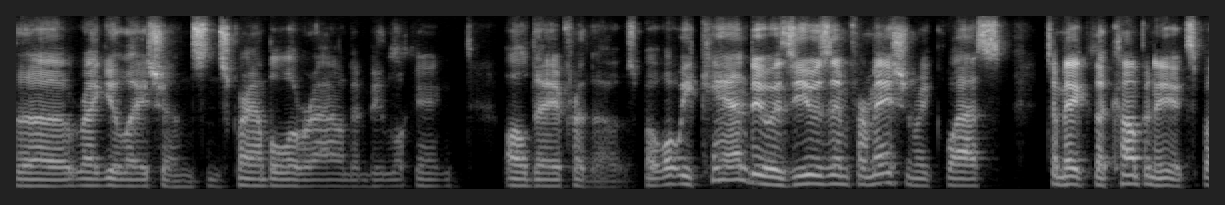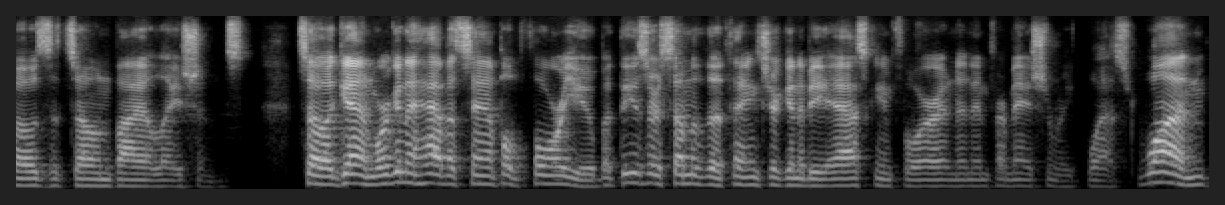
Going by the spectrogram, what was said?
the regulations and scramble around and be looking all day for those. But what we can do is use information requests to make the company expose its own violations. So again, we're going to have a sample for you, but these are some of the things you're going to be asking for in an information request. One,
